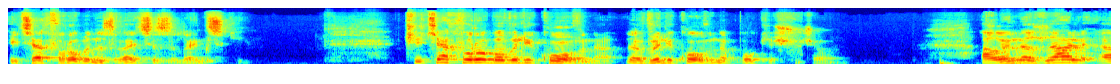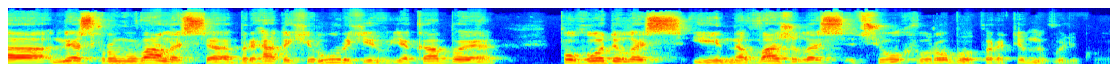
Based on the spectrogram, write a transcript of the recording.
і ця хвороба називається Зеленський. Чи ця хвороба вилікована? Е, Вилікована поки що. Але, на жаль, е, не сформувалася бригада хірургів, яка би погодилась і наважилась цю хворобу оперативно вилікувати.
